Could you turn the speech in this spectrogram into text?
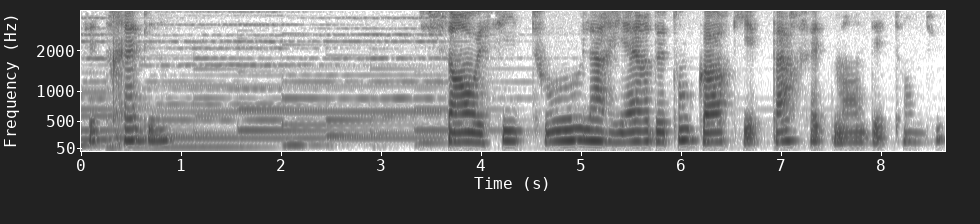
c'est très bien. Tu sens aussi tout l'arrière de ton corps qui est parfaitement détendu.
